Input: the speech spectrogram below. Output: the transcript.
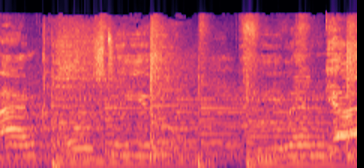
I'm close to you, feeling your.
